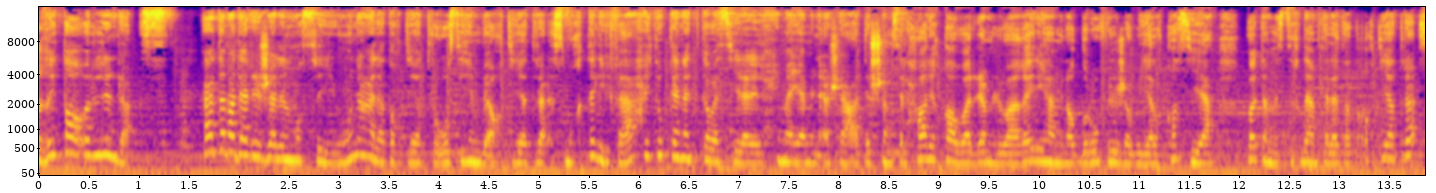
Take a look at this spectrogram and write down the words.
غطاء للرأس. اعتمد الرجال المصريون على تغطية رؤوسهم بأغطية رأس مختلفة حيث كانت كوسيلة للحماية من أشعة الشمس الحارقة والرمل وغيرها من الظروف الجوية القاسية. وتم استخدام ثلاثة أغطية رأس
